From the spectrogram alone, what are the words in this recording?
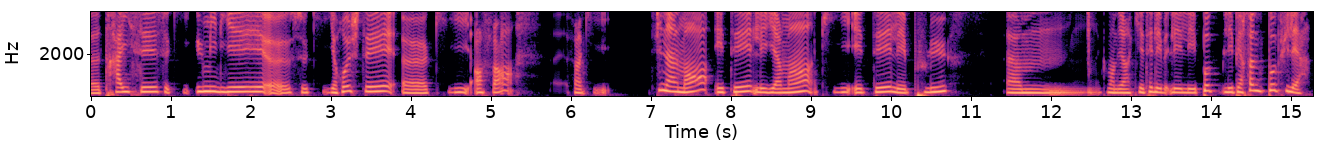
euh, trahissaient, ceux qui humiliaient, ceux qui rejetaient, qui enfin, enfin qui finalement étaient les gamins qui étaient les plus comment dire, qui étaient les, les, personnes populaires,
